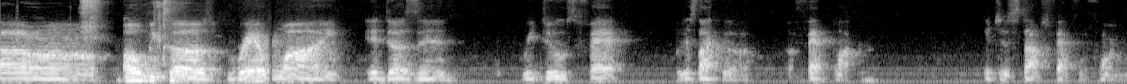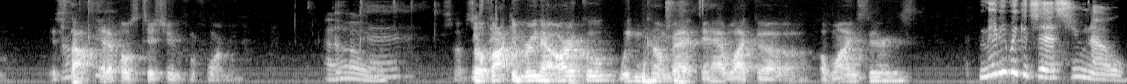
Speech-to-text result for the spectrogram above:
um, oh, because red wine it doesn't reduce fat, but it's like a, a fat blocker. It just stops fat from forming. It stops Okay. adipose tissue from forming. oh. Okay. So, so if I can bring that article, we can come back and have like a, a wine series. Maybe we could just, you know,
